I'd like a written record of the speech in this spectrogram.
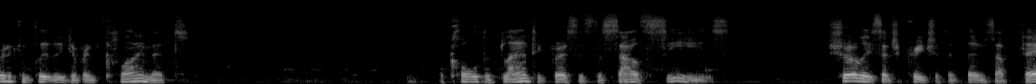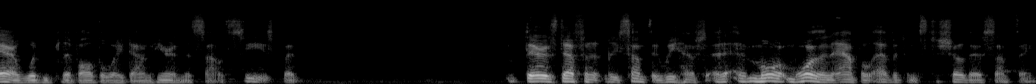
We're in a completely different climate. The cold Atlantic versus the South Seas. Surely such a creature that lives up there wouldn't live all the way down here in the South Seas, but there's definitely something. We have uh, uh, more more than ample evidence to show there's something.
